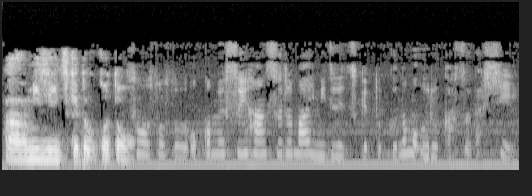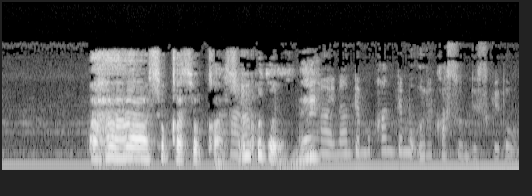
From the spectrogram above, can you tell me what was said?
ああ、水につけとくこと。そうそうそう、お米炊飯する前に水につけとくのもウルカスだし、ああ、そっかそっか、そういうことですね。はい、何でもかんでもウルカすんですけど、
